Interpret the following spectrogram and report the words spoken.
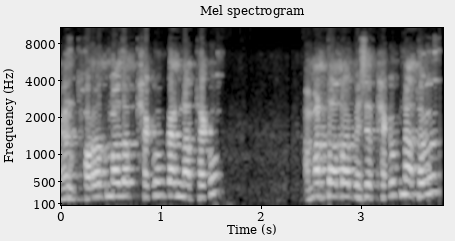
এখন ফরাদ মাজার থাকুক আর না থাকুক, আমার দাদা বেঁচে থাকুক না থাকুক,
